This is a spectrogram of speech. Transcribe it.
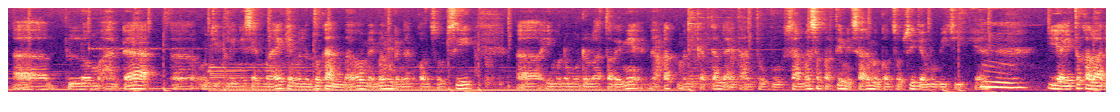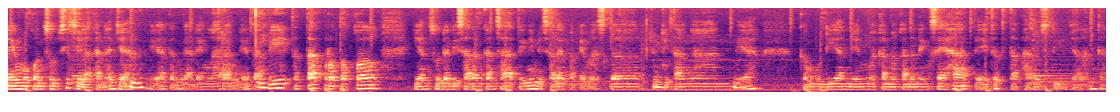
Eh, belum ada eh, uji klinis yang baik yang menentukan bahwa memang dengan konsumsi eh, imunomodulator ini dapat meningkatkan daya tahan tubuh. Sama seperti misalnya mengkonsumsi jambu biji ya. Iya itu kalau ada yang mau konsumsi silakan aja ya kan nggak ada yang larang ya. Tapi tetap protokol yang sudah disarankan saat ini misalnya pakai masker, cuci tangan ya kemudian yang makan makanan yang sehat ya itu tetap harus dijalankan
